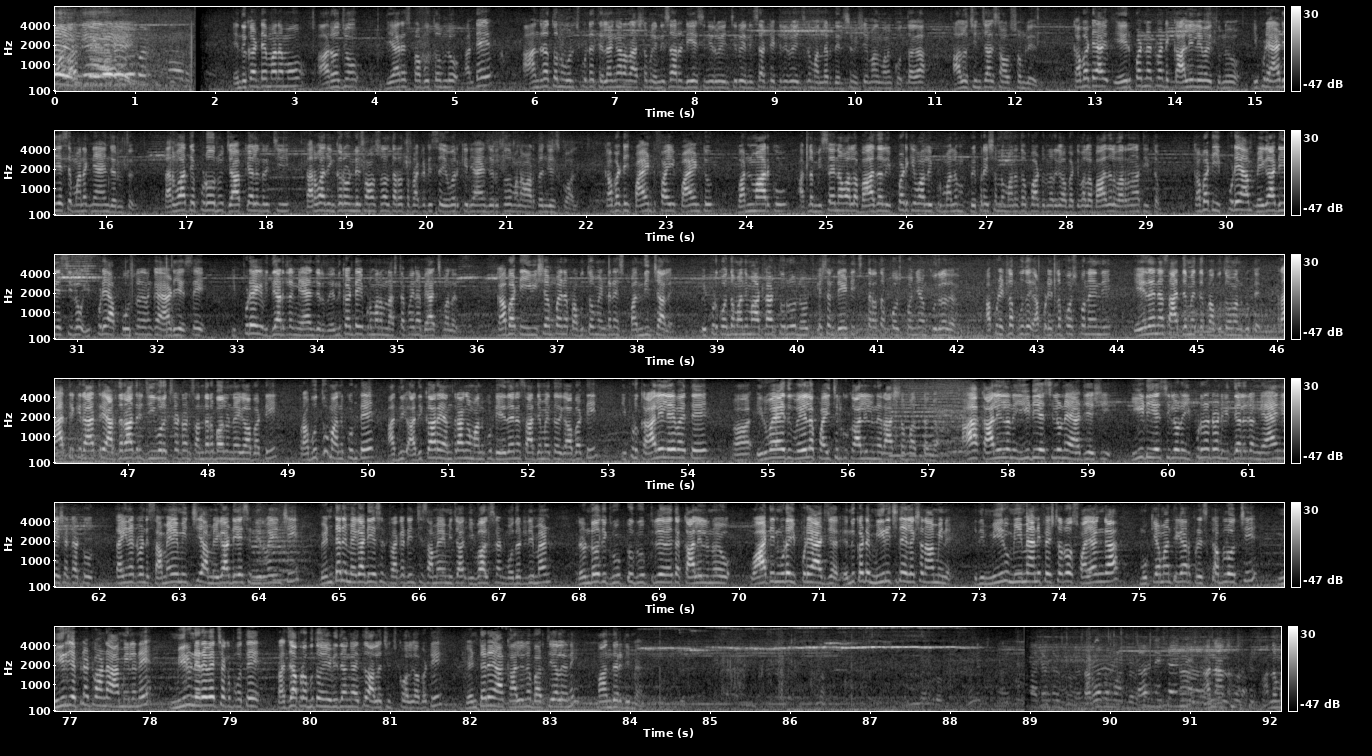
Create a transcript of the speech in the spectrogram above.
ఎందుకంటే మనము ఆ రోజు బీఆర్ఎస్ ప్రభుత్వంలో అంటే ఆంధ్రతో పోల్చుకుంటే తెలంగాణ రాష్ట్రంలో ఎన్నిసార్లు డిఎస్సి నిర్వహించారు ఎన్నిసార్లు టెట్ నిర్వహించడం అందరూ తెలిసిన విషయం మనం కొత్తగా ఆలోచించాల్సిన అవసరం లేదు. కాబట్టి ఏర్పడినటువంటి ఖాళీలు ఏవైతున్నాయో ఇప్పుడు యాడ్ చేస్తే మనకు న్యాయం జరుగుతుంది. తర్వాత ఎప్పుడో నువ్వు జాబ్ క్యాలెండర్ ఇచ్చి తర్వాత ఇంకా రెండు సంవత్సరాల తర్వాత ప్రకటిస్తే ఎవరికి న్యాయం జరుగుతుందో మనం అర్థం చేసుకోవాలి. కాబట్టి point five point one mark అట్లా మిస్ అయిన వాళ్ళ బాధలు ఇప్పటికీ వాళ్ళు ఇప్పుడు మళ్ళీ ప్రిపరేషన్లో మనతో పాటు ఉన్నారు కాబట్టి వాళ్ళ బాధలు వర్ణాతీతం కాబట్టి ఇప్పుడే ఆ మెగా డిఎస్సిలో ఇప్పుడే ఆ పోస్టులు కనుక యాడ్ చేస్తే ఇప్పుడే విద్యార్థులకు న్యాయం జరుగుతుంది. ఎందుకంటే ఇప్పుడు మనం నష్టపోయిన బ్యాచ్ మనది. కాబట్టి ఈ విషయం పైన ప్రభుత్వం వెంటనే స్పందించాలి. ఇప్పుడు కొంతమంది మాట్లాడుతున్నారు నోటిఫికేషన్ డేట్ ఇచ్చిన తర్వాత పోస్ట్పోన్ చేయడం కుదరదని అప్పుడు ఎట్లా కుదర అప్పుడు ఎట్లా పోస్ట్పోన్ అయింది? ఏదైనా సాధ్యమైతే ప్రభుత్వం అనుకుంటే. రాత్రికి రాత్రి అర్ధరాత్రి జీవోలు వచ్చినటువంటి సందర్భాలు ఉన్నాయి కాబట్టి ప్రభుత్వం అనుకుంటే అది అధికార యంత్రాంగం అనుకుంటే ఏదైనా సాధ్యమవుతుంది కాబట్టి ఇప్పుడు ఖాళీలు ఏవైతే ఇరవై ఐదు వేల పైచిలకు ఖాళీలు ఉన్నాయి రాష్ట్రం వ్యాప్తంగా ఆ ఖాళీలను ఈడిఎస్సీలోనే యాడ్ చేసి ఈడిఎస్సీలోనే ఇప్పుడున్నటువంటి విద్యార్థులకు న్యాయం చేసేటట్టు తగినటువంటి సమయం ఇచ్చి ఆ మెగా డిఎస్సీ నిర్వహించి వెంటనే మెగా డిఎస్సీని ప్రకటించి సమయం ఇవ్వాల్సిన మొదటి డిమాండ్. రెండోది గ్రూప్ టూ గ్రూప్ త్రీ ఏదైతే ఖాళీలు ఉన్నాయో వాటిని కూడా ఇప్పుడే యాడ్ చేయాలి. ఎందుకంటే మీరు ఇచ్చిన ఎలక్షన్ హామీనే. ఇది మీరు మీ మేనిఫెస్టోలో స్వయంగా ముఖ్యమంత్రి గారు ప్రెస్ క్లబ్లో వచ్చి మీరు చెప్పినటువంటి హామీలనే మీరు నెరవేర్చకపోతే ప్రజాప్రభుత్వం ఏ విధంగా అయితే ఆలోచించుకోవాలి కాబట్టి వెంటనే ఆ ఖాళీని భర్తీ చేయాలని మా అందరి డిమాండ్. అన్న అన్న.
